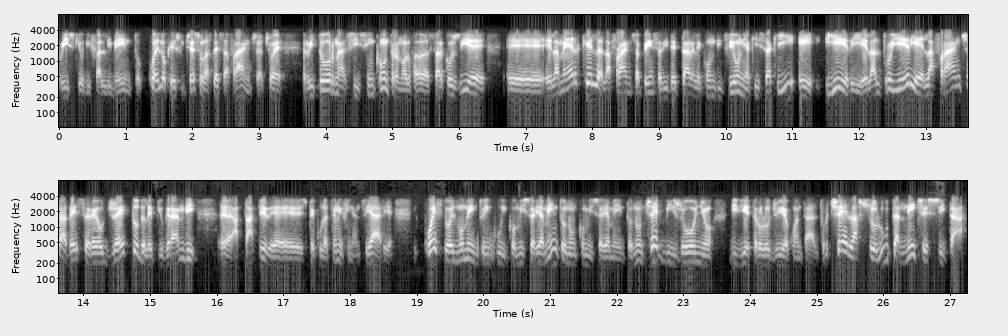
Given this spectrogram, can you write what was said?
rischio di fallimento, quello che è successo alla stessa Francia, cioè ritorna, si, si incontrano Sarkozy e, e, e, la Merkel, la Francia pensa di dettare le condizioni a chissà chi e ieri e l'altro ieri è la Francia ad essere oggetto delle più grandi eh, attacchi e speculazioni finanziarie. Questo è il momento in cui commissariamento o non commissariamento non c'è bisogno di dietrologia o quant'altro, c'è l'assoluta necessità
